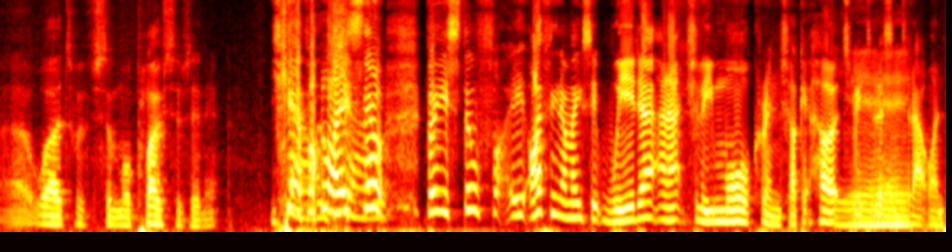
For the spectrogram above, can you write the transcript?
uh, words with some more plosives in it. Yeah, but like it's still, but it's still. I think that makes it weirder and actually more cringe. Like it hurts me to listen to that one.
